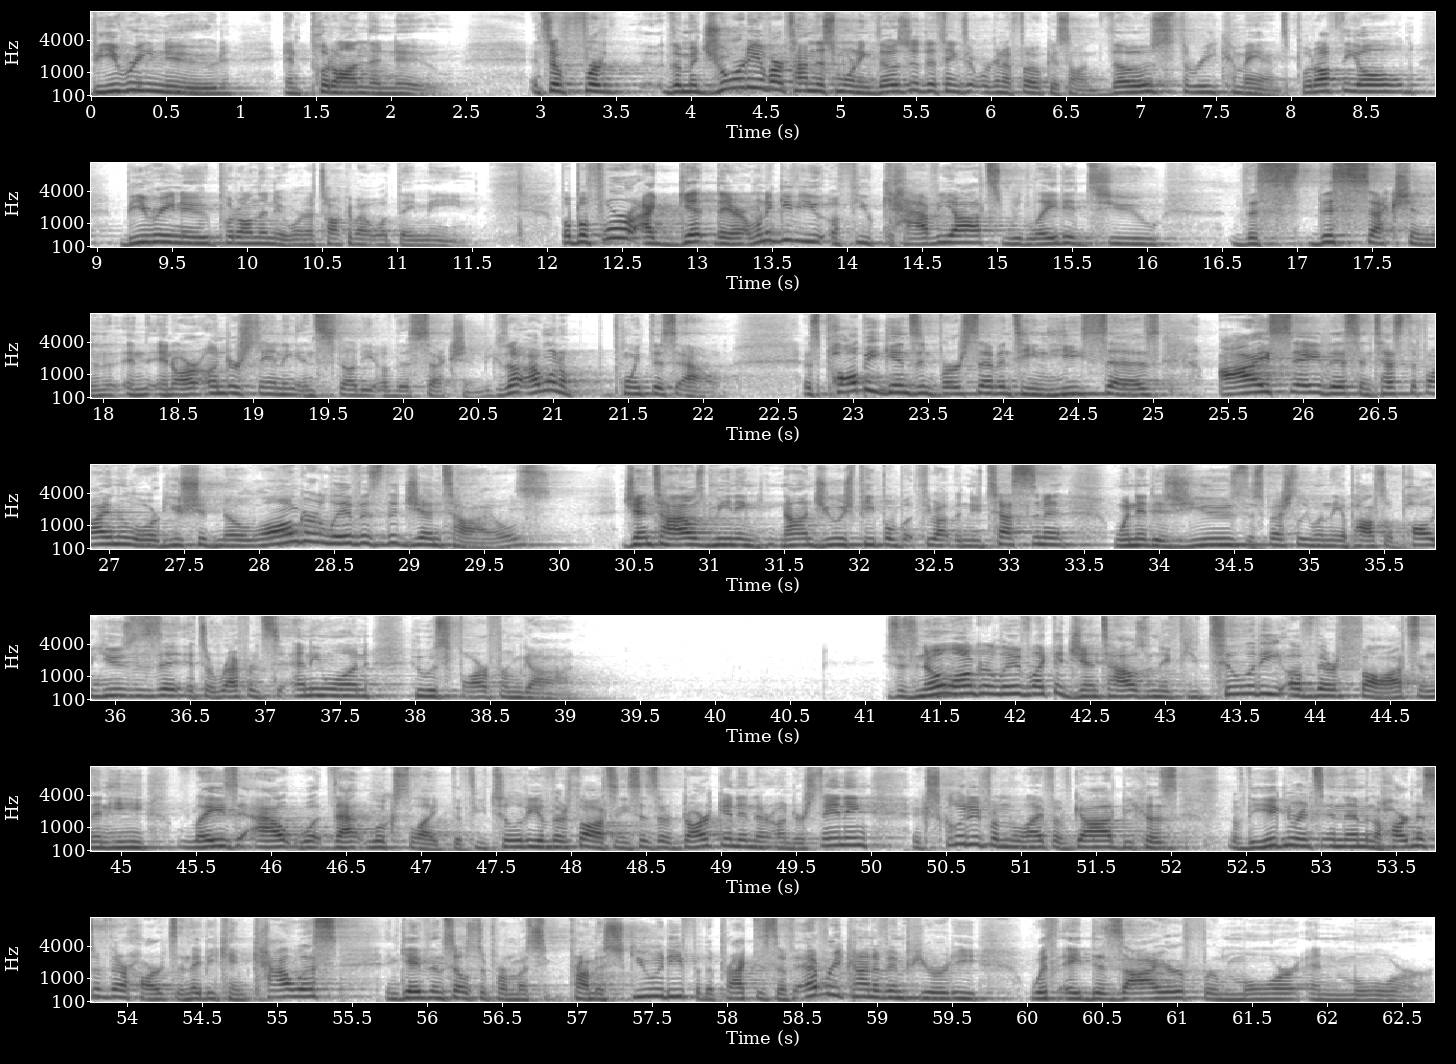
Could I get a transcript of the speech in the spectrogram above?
be renewed, and put on the new. And so, for the majority of our time this morning, those are the things that we're going to focus on. Those three commands put off the old, be renewed, put on the new. We're going to talk about what they mean. But before I get there, I want to give you a few caveats related to this, this section and, in our understanding and study of this section, because I, I want to point this out. As Paul begins in verse 17, he says, I say this and testify in the Lord, you should no longer live as the Gentiles Gentiles, meaning non Jewish people, but throughout the New Testament, when it is used, especially when the Apostle Paul uses it, it's a reference to anyone who is far from God. He says, No longer live like the Gentiles in the futility of their thoughts. And then he lays out what that looks like the futility of their thoughts. And he says, They're darkened in their understanding, excluded from the life of God because of the ignorance in them and the hardness of their hearts. And they became callous and gave themselves to promiscuity for the practice of every kind of impurity with a desire for more and more.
